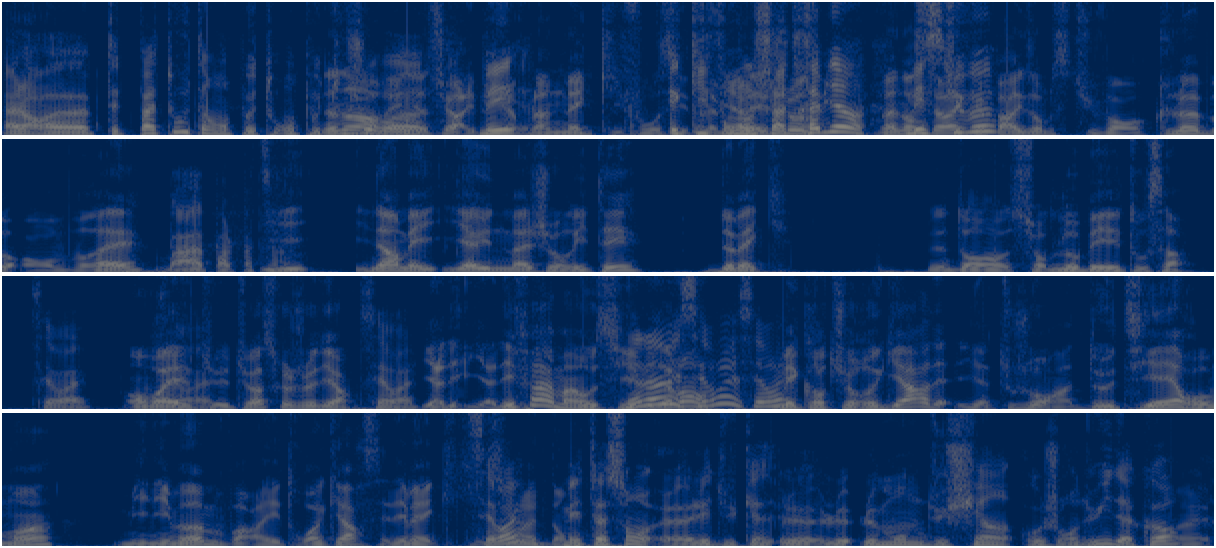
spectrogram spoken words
Alors, euh, peut-être pas toutes, hein, on peut, on peut Non, non, toujours. mais euh, bien sûr. Et puis il y mais- a plein de mecs qui font aussi et qui très font bien les ça très bien. Maintenant, mais c'est si tu veux. que par exemple, si tu vas en club, en vrai, Bah, parle pas de ça. il- il- non, mais il y a une majorité de mecs dans, sur de l'OB et tout ça. C'est vrai, En vrai, tu, tu vois ce que je veux dire? C'est vrai. Il y, a des- il y a des femmes hein, aussi, Non, non, mais évidemment. c'est vrai, mais quand tu regardes, il y a toujours un deux tiers au moins, minimum, voire les trois quarts, c'est des mecs qui sont là-dedans. Mais de toute façon, euh, le, le- le monde du chien aujourd'hui, d'accord, Ouais.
